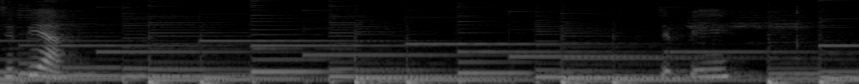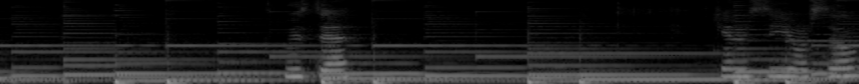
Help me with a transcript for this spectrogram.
Jaypi à? Jaypi? Who is that? Can you see yourself?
